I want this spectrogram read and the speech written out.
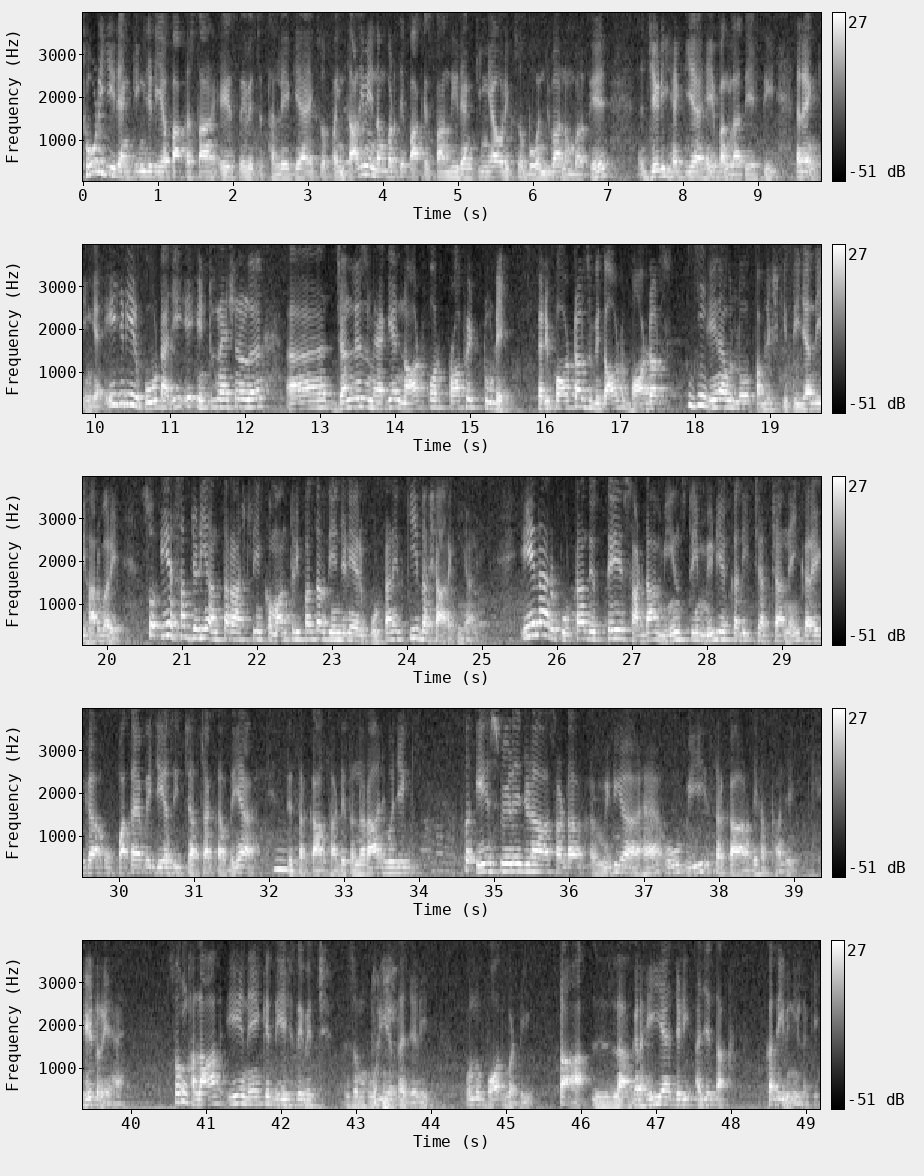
ਥੋੜੀ ਜੀ ਰੈਂਕਿੰਗ ਜਿਹੜੀ ਹੈ ਪਾਕਿਸਤਾਨ ਇਸ ਦੇ ਵਿੱਚ ਥੱਲੇ ਗਿਆ। 145ਵੇਂ ਨੰਬਰ ਤੇ ਪਾਕਿਸਤਾਨ ਦੀ ਰੈਂਕਿੰਗ ਹੈ ਔਰ 152ਵਾਂ ਨੰਬਰ ਤੇ ਜਿਹੜੀ ਹੈਗੀ ਆ ਇਹ ਬੰਗਲਾਦੇਸ਼ ਦੀ ਰੈਂਕਿੰਗ ਹੈ। ਇਹ ਜਿਹੜੀ ਰਿਪੋਰਟ ਆ ਜੀ ਇਹ ਇੰਟਰਨੈਸ਼ਨਲ ਜਰਨਲਿਜ਼ਮ ਹੈਗੀ ਹੈ not for profit today reporters without borders ਇਹਨਾਂ ਵੱਲੋਂ ਪਬਲਿਸ਼ ਕੀਤੀ ਜਾਂਦੀ ਹਰ ਵਾਰੀ ਸੋ ਇਹ ਸਭ ਜਿਹੜੀਆਂ ਅੰਤਰਰਾਸ਼ਟਰੀ ਕੌਮਾਂਤਰੀ ਪੱਧਰ ਦੀਆਂ ਜਿਹੜੀਆਂ ਰਿਪੋਰਟਾਂ ਨੇ ਕੀ ਦਰਸਾ ਰਹੀਆਂ ਨੇ? ਇਹਨਾਂ ਰਿਪੋਰਟਾਂ ਦੇ ਉੱਤੇ ਸਾਡਾ ਮੇਨ ਸਟ੍ਰੀਮ ਮੀਡੀਆ ਕਦੀ ਚਰਚਾ ਨਹੀਂ ਕਰੇਗਾ। ਉਹ ਪਤਾ ਹੈ ਵੀ ਜੇ ਅਸੀਂ ਚਰਚਾ ਕਰਦੇ ਹਾਂ ਤੇ ਸਰਕਾਰ ਸਾਡੇ ਤੋਂ ਨਾਰਾਜ਼ ਹੋ ਜਾਏਗੀ ਸੋ ਇਸ ਵੇਲੇ ਜਿਹੜਾ ਸਾਡਾ ਮੀਡੀਆ ਹੈ ਉਹ ਵੀ ਸਰਕਾਰ ਦੇ ਹੱਥਾਂ 'ਚ ਖੇਡ ਰਿਹਾ ਹੈ। ਸੋ। ਹਾਲਾਤ ਇਹ ਨੇ ਕਿ ਦੇਸ਼ ਦੇ ਵਿੱਚ ਜਮਹੂਰੀਅਤ ਹੈ ਜਿਹੜੀ ਉਹਨੂੰ ਬਹੁਤ ਵੱਡੀ ਢਾਹ ਲੱਗ ਰਹੀ ਹੈ ਜਿਹੜੀ ਅਜੇ ਤੱਕ ਕਦੀ ਵੀ ਨਹੀਂ ਲੱਗੀ।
